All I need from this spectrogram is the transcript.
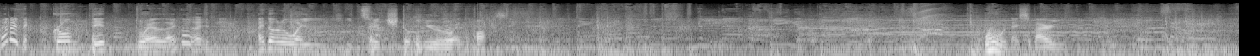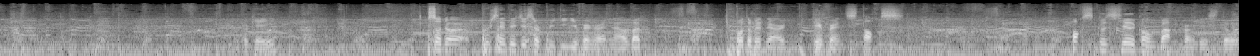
But the Chrom did well. I don't, I, I don't know why he switched to Hero and Fox. Ooh, nice parry. Okay. So the percentages are pretty even right now, but both of them are different stocks. Fox could still come back from this though.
